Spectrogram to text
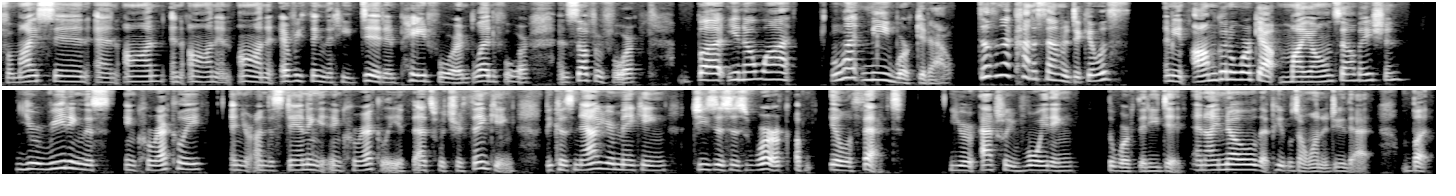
for my sin, and on and on and on, and everything that he did and paid for and bled for and suffered for. But you know what? Let me work it out. Doesn't that kind of sound ridiculous? I mean, I'm going to work out my own salvation. You're reading this incorrectly and you're understanding it incorrectly if that's what you're thinking, because now you're making Jesus' work of ill effect. You're actually voiding the work that he did. And I know that people don't want to do that, but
